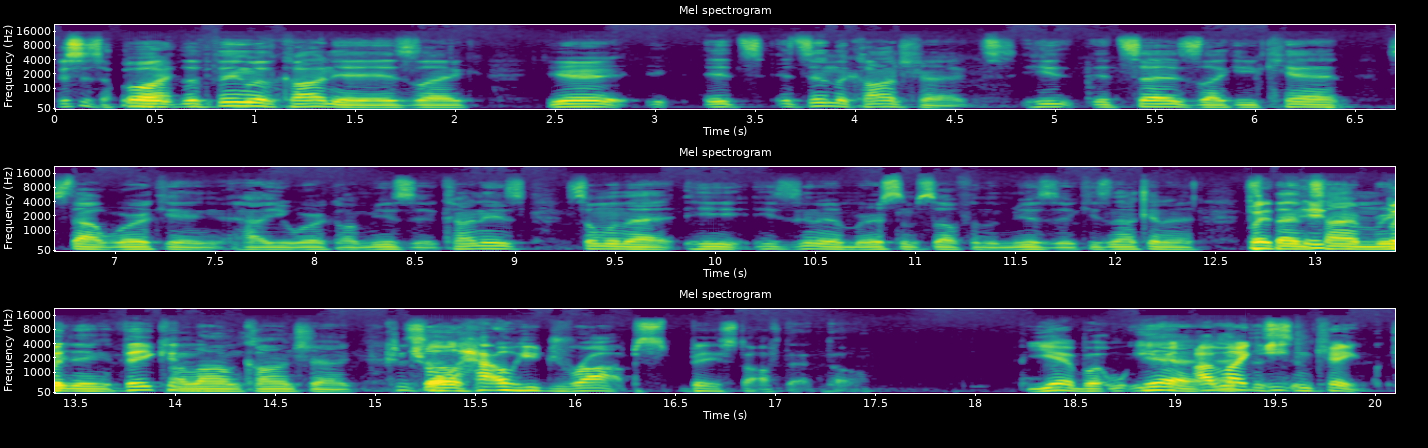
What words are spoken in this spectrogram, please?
This is a Well, blind- the thing with Kanye is like you're it's it's in the contract. He it says like you can't stop working how you work on music. Kanye's someone that he he's gonna immerse himself in the music. He's not gonna But spend it- time reading they can a long contract. Control So- how he drops based off that though. yeah, but even, Yeah, I like eating cake. You're-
